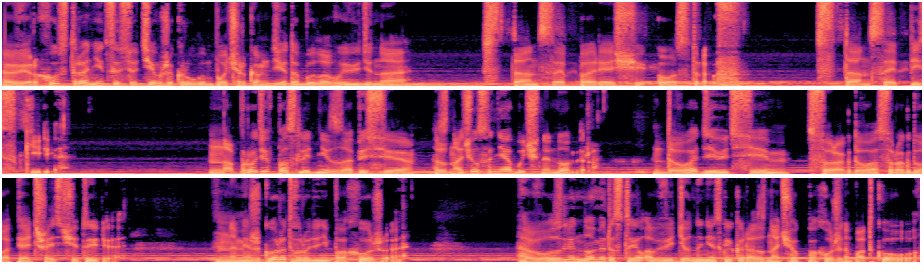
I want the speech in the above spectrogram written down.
Вверху страницы все тем же круглым почерком деда было выведено «Станция Парящий остров». «Станция Пески». Напротив последней записи значился необычный номер 297 42 42 564 на межгород вроде не похоже. Возле номера стоял обведенный несколько раз значок, похожий на подкову.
